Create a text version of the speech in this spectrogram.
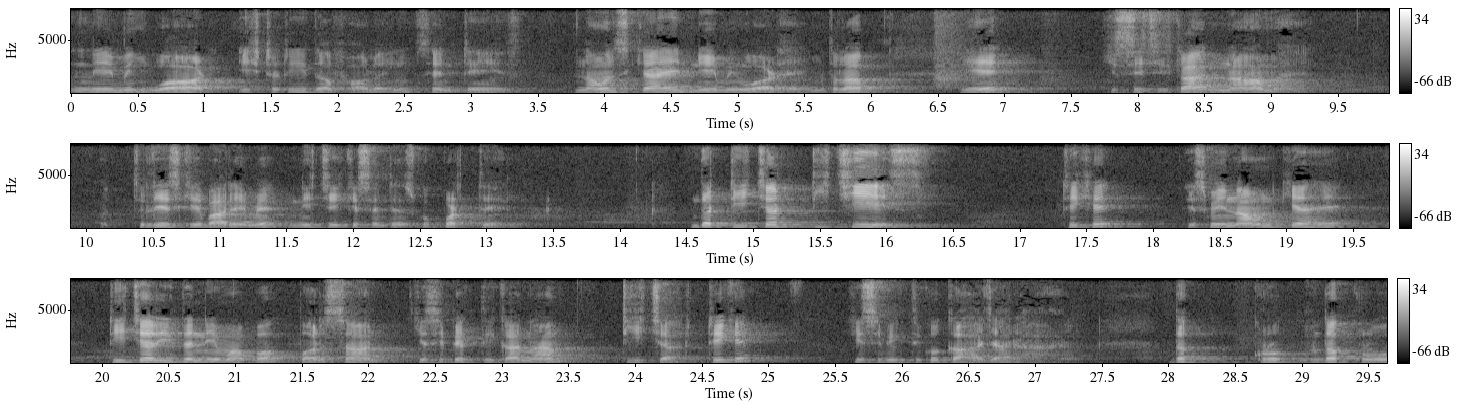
naming word study the following sentence nouns क्या है? नेमिंग वर्ड है। मतलब ये किसी चीज़ का नाम है। चलिए इसके बारे में नीचे के सेंटेंस को पढ़ते हैं। द टीचर टीचेस ठीक है? इसमें नाउन क्या है? Teacher is the name of a person किसी व्यक्ति का नाम टीचर ठीक है? किसी व्यक्ति को कहा जा रहा है? The crow the crow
